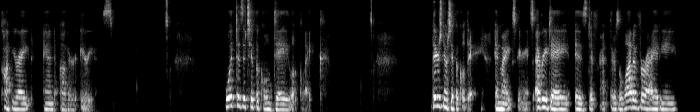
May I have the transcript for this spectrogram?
copyright, and other areas. What does a typical day look like? There's no typical day in my experience. Every day is different. There's a lot of variety.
